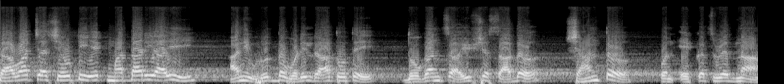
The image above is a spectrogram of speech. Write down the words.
गावाच्या शेवटी एक म्हातारी आई आणि वृद्ध वडील राहत होते. दोघांचं आयुष्य साधं शांत पण एकच वेदना.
